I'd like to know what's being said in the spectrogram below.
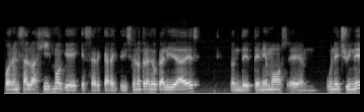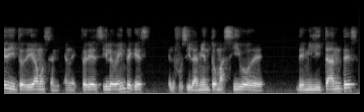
por el salvajismo que, se caracterizó en otras localidades, donde tenemos eh, un hecho inédito, digamos, en, la historia del siglo XX, que es el fusilamiento masivo de, militantes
